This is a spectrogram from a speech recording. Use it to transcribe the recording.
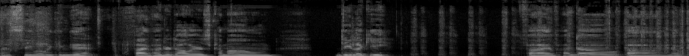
Let's see what we can get. $500. Come on. D-Lucky. 500. Uh, nope.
